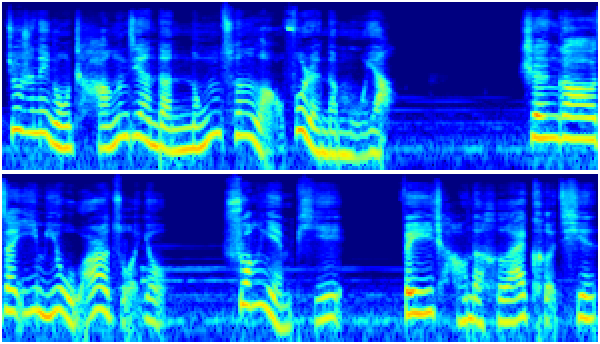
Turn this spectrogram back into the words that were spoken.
就是那种常见的农村老妇人的模样。身高在一米五二左右，双眼皮，非常的和蔼可亲。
